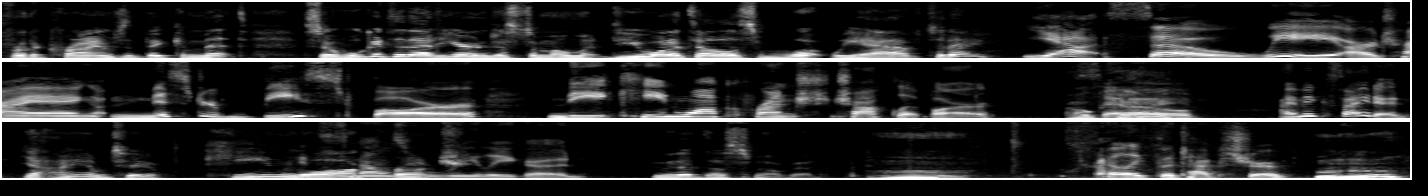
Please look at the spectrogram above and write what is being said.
for the crimes that they commit. So we'll get to that here in just a moment. Do you want to tell us what we have today? Yeah, so we are trying Mr. Beast Bar, the Quinoa Crunch chocolate bar. Okay. So I'm excited. Yeah, I am too. It Quinoa smells crunch. really good. Ooh, that does smell good. I like the texture. Mm-hmm.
